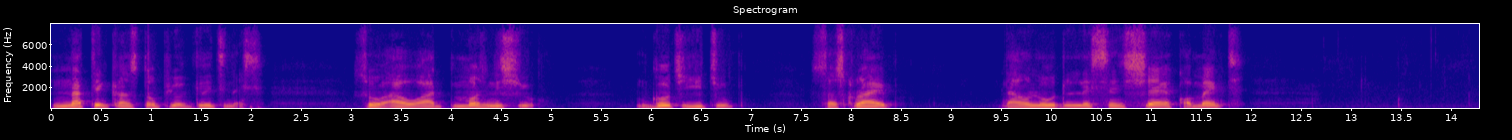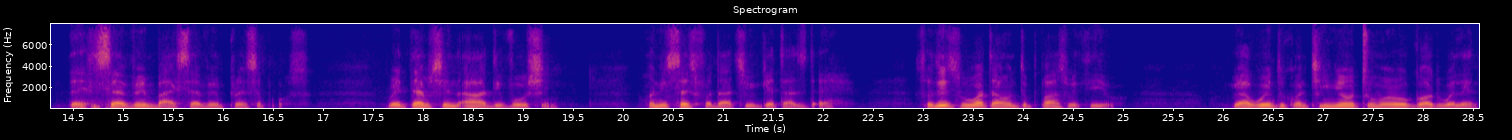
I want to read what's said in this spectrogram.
nothing can stop your greatness. So I will admonish you go to YouTube, subscribe, download, listen, share, comment the seven by seven principles. Redemption, Hour devotion. When you search for that, you get us there. So, this is what I want to pass with you. We are going to continue tomorrow, God willing.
